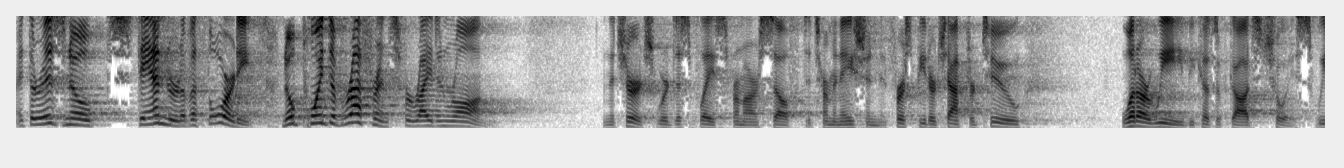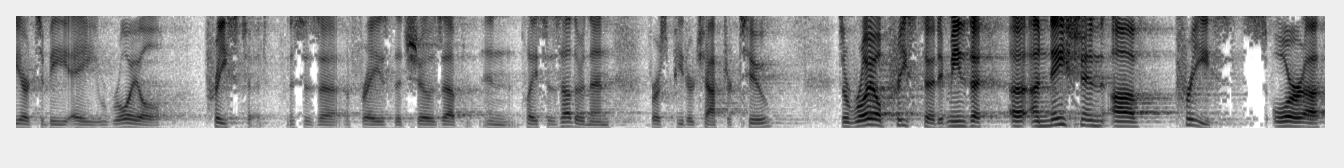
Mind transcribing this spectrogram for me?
Right? There is no standard of authority, no point of reference for right and wrong. In the church, we're displaced from our self determination. In 1 Peter chapter 2, what are we because of God's choice? We are to be a royal priesthood. This is a, a phrase that shows up in places other than 1 Peter chapter 2. It's a royal priesthood. It means a, a, a nation of priests or a,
